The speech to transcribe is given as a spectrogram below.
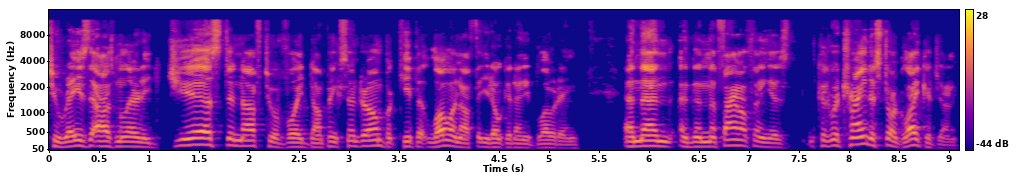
to raise the osmolarity just enough to avoid dumping syndrome, but keep it low enough that you don't get any bloating. And then, and then the final thing is because we're trying to store glycogen,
